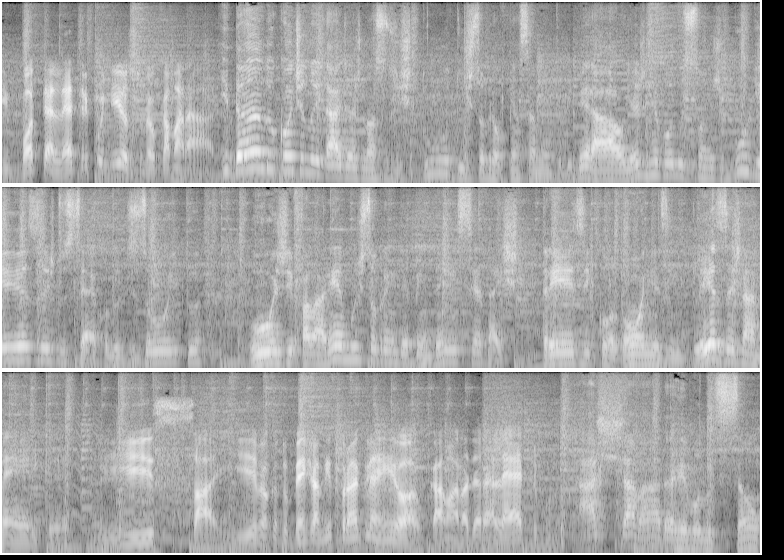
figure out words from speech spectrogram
E bota elétrico nisso, meu camarada. E dando continuidade aos nossos estudos sobre o pensamento liberal e as revoluções burguesas do século XVIII, hoje falaremos sobre a independência das 13 colônias inglesas na América. Isso aí, meu, do Benjamin Franklin aí, ó. O camarada era elétrico. A chamada Revolução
